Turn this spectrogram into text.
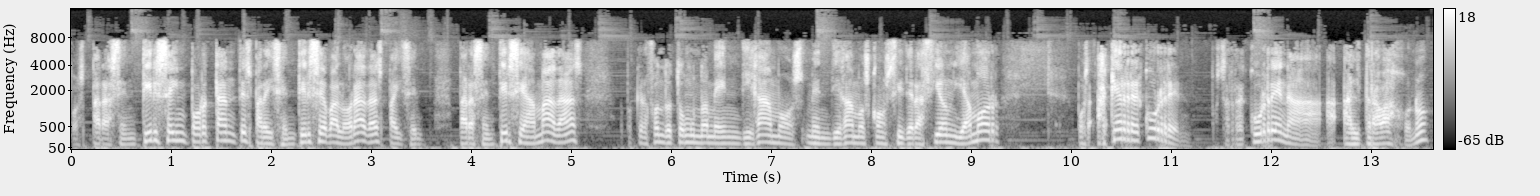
pues para sentirse importantes, para sentirse valoradas, para, para sentirse amadas, porque en el fondo todo el mundo mendigamos, mendigamos consideración y amor, pues ¿a qué recurren? Recurren al trabajo, ¿no?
